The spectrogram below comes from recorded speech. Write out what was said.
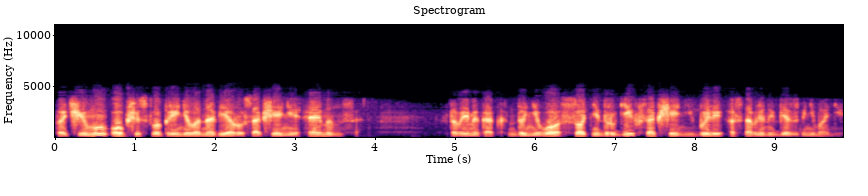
Почему общество приняло на веру сообщение Эммонса, в то время как до него сотни других сообщений были оставлены без внимания?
